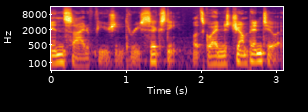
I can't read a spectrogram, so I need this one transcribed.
inside of Fusion 360. Let's go ahead and just jump into it.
